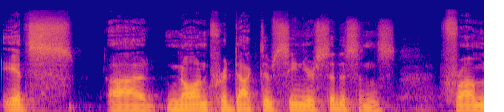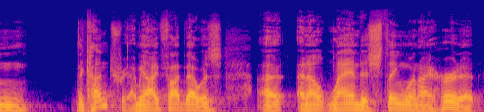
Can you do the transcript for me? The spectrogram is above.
its uh, non productive senior citizens from the country. I mean, I thought that was uh, an outlandish thing when I heard it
